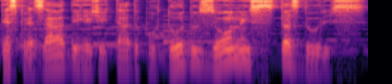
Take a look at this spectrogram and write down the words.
desprezado e rejeitado por todos os homens das dores,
